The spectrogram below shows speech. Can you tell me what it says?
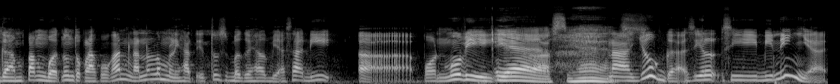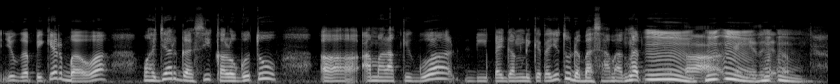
gampang buat lu untuk lakukan karena lu melihat itu sebagai hal biasa di uh, porn movie. Yes, yes. Nah juga si si bininya juga pikir bahwa wajar gak sih kalau gue tuh uh, sama laki gue dipegang dikit aja tuh udah basah banget, Mm, gitu, mm-mm, kayak gitu-gitu. mm-mm.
